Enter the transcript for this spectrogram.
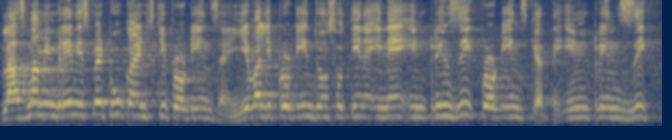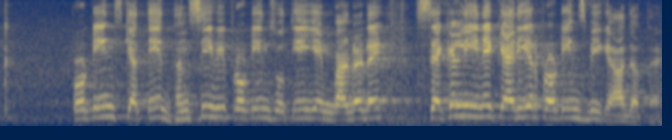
प्लाज्मा मेम्ब्रेन इसमें टू काइंड्स की प्रोटीन्स हैं। ये वाली प्रोटीन जो होती है इन्हें इंट्रिंसिक प्रोटीन्स कहते हैं। इंट्रिंसिक प्रोटीन्स कहते हैं। धंसी हुई प्रोटीन्स होती हैं, ये एम्बेडेड है। सेकेंडली इन्हें कैरियर प्रोटीन्स भी कहा जाता है।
